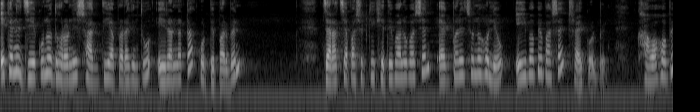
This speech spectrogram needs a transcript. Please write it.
এখানে যে কোনো ধরনের শাক দিয়ে আপনারা কিন্তু এই রান্নাটা করতে পারবেন। যারা চাপা শুটকি খেতে ভালোবাসেন, একবারের জন্য হলেও এইভাবে বাসায় ট্রাই করবেন। খাওয়া হবে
